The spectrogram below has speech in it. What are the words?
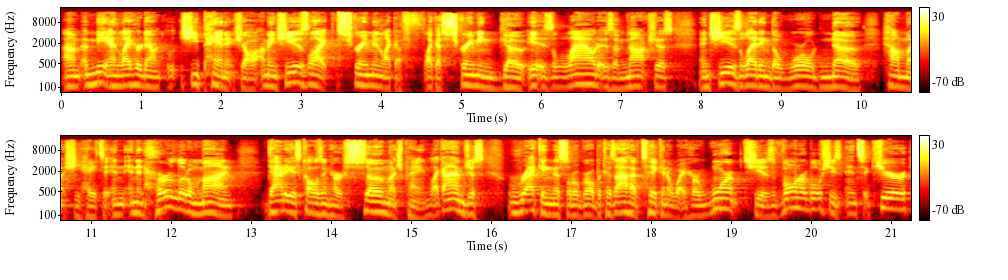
um, and me and lay her down, she panics, y'all. I mean, she is like screaming like a like a screaming goat. It is loud, it is obnoxious, and she is letting the world know how much she hates it. And and in her little mind Daddy is causing her so much pain. Like I am just wrecking this little girl because I have taken away her warmth. She is vulnerable. She's insecure.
